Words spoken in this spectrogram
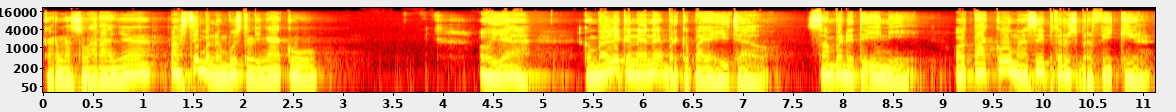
karena suaranya pasti menembus telingaku. Oh ya, kembali ke nenek berkepaya hijau. Sampai detik ini, otakku masih terus berpikir,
